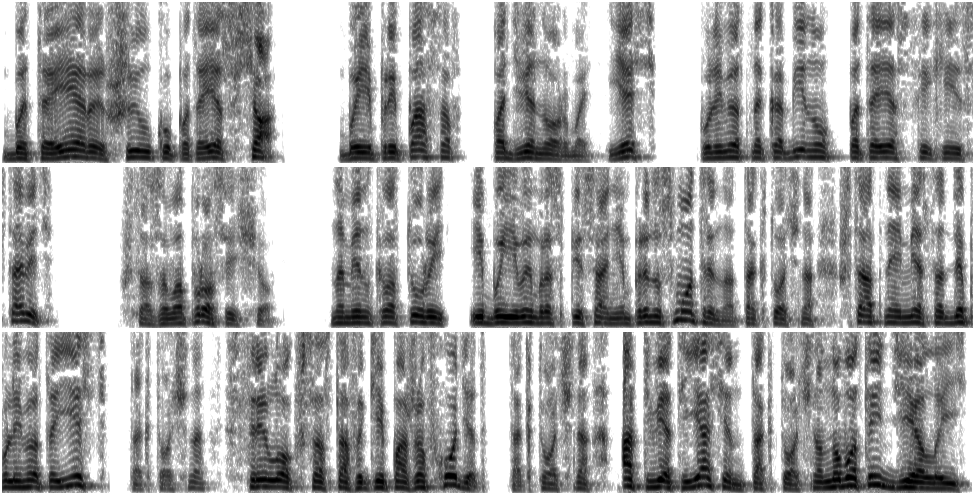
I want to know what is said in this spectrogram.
БТРы, шилку, ПТС, все. Боеприпасов по две нормы. Есть? Пулемет на кабину, ПТС какие ставить? Что за вопрос еще? Номенклатурой и боевым расписанием предусмотрено? Так точно. Штатное место для пулемета есть? Так точно. Стрелок в состав экипажа входит? Так точно. Ответ ясен? Так точно. Но вот и делай,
